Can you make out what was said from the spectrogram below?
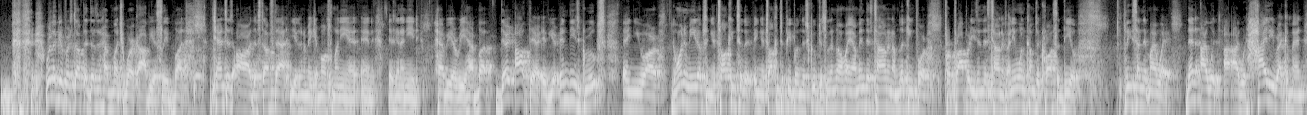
we're looking for stuff that doesn't have much work, obviously, but chances are the stuff that you're going to make your most money in, in is going to need heavier rehab. But they're out there. If you're in these groups and you are going to meetups and you're talking to the and you're talking to people in this group, just let them know, hey, I'm in this town and I'm looking for for properties in this town. If anyone comes across across a deal, please send it my way. Then I would I would highly recommend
